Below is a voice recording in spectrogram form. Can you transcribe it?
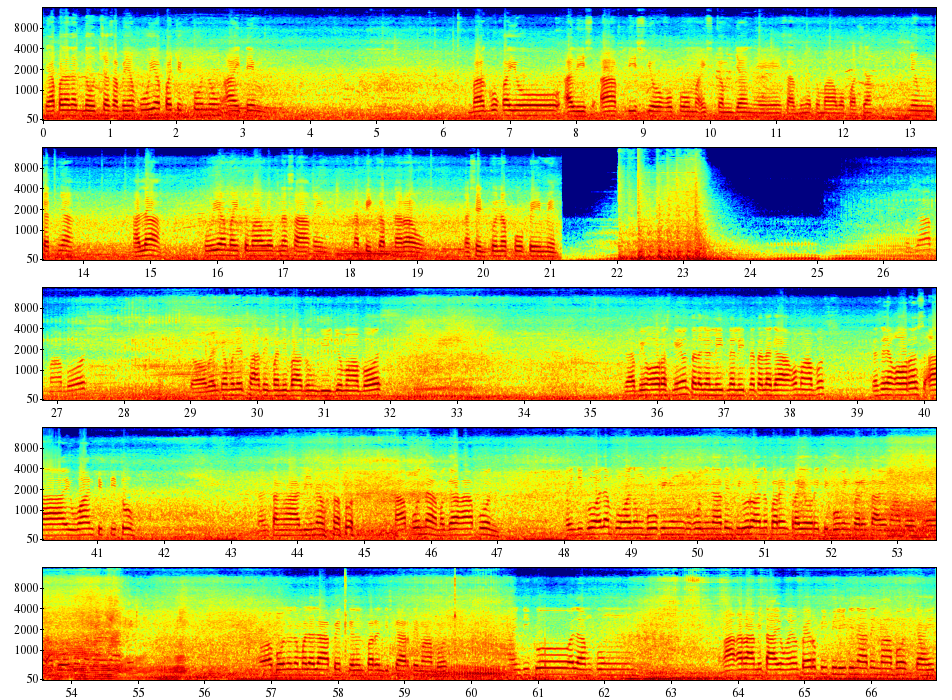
Kaya pala nag-note siya, sabi niya, Kuya, pacheck po nung item. Bago kayo alis, ah, please yoko po ma-scam dyan. Eh, sabi niya, tumawa pa siya. Yung chat niya, hala, Kuya, may tumawag na sa akin. Na pick up na raw. Na-send ko na po payment. What's up mga boss? So, welcome ulit sa ating panibagong video mga boss. Grabe yung oras ngayon, talagang late na late na talaga ako mga boss. Kasi yung oras ay 1.52 ng tanghali na mga boss. Hapon na, maghahapon. O, hindi ko alam kung anong booking ang kukunin natin. Siguro ano pa rin, priority booking pa rin tayo mga boss. Or abono na malalapit. O abono na malalapit. Ganun pa rin diskarte mga boss. Ah, hindi ko alam kung makakarami tayo ngayon. Pero pipilitin natin mga boss kahit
